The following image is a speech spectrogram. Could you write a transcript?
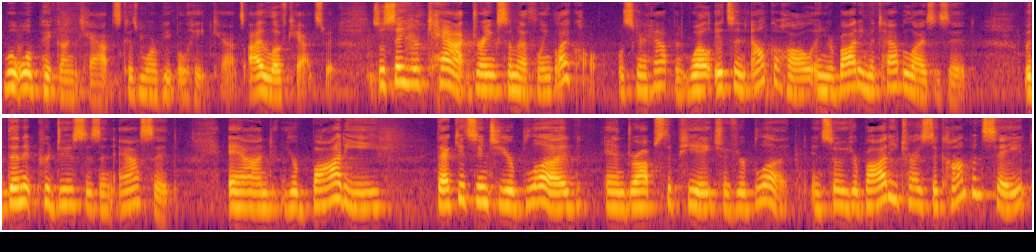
we'll, we'll pick on cats because more people hate cats. I love cats, but so say your cat drank some ethylene glycol what's going to happen? Well, it's an alcohol and your body metabolizes it, but then it produces an acid. And your body, that gets into your blood and drops the pH of your blood. And so your body tries to compensate.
